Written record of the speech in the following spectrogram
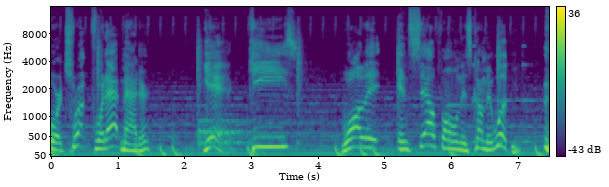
or truck for that matter, yeah, keys, wallet, and cell phone is coming with me.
